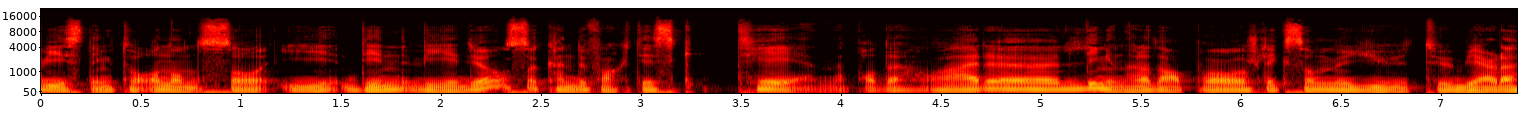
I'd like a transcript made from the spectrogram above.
visning av annonser i din video, så kan du faktisk tjene på det. Og Her eh, ligner det da på slik som YouTube gjør det.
